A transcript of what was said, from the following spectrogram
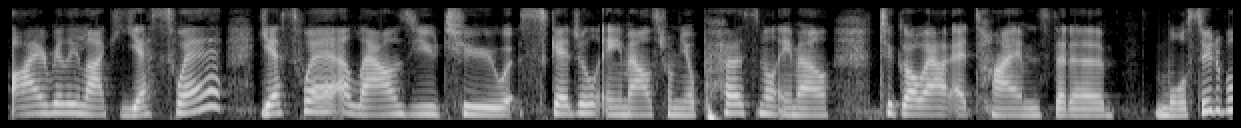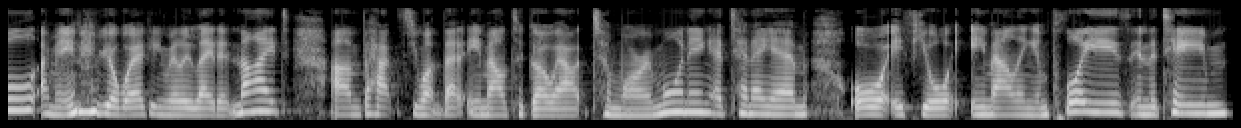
I really like Yesware. Yesware allows you to schedule emails from your personal email to go out at times that are more suitable. I mean, if you're working really late at night, um, perhaps you want that email to go out tomorrow morning at 10 a.m. Or if you're emailing employees in the team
